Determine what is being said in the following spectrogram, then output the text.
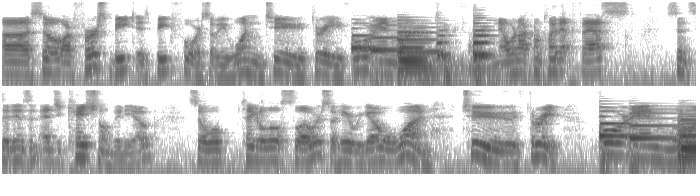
Uh, so our first beat is beat four. So it'll be one, two, three, four, and one, two, three. Now we're not going to play that fast since it is an educational video. So we'll take it a little slower. So here we go. One, two, three, four, and one,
